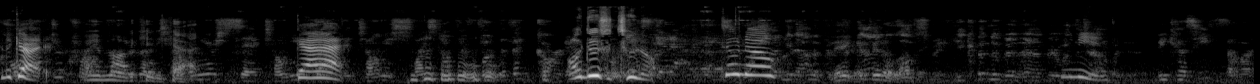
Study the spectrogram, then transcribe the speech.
Kitty cat! I am not a kitty cat. Get it! I'll do some tuna. Tuna! What do you mean? Because he thought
